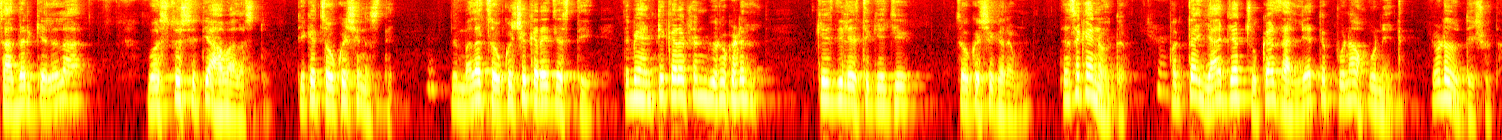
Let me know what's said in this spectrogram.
सादर केलेला वस्तुस्थिती अहवाल असतो. ती काही चौकशी नसते. जर मला चौकशी करायची असती तर मी अँटी करप्शन ब्युरोकडे केस दिली असती की याची चौकशी करा म्हणून. तसं काही नव्हतं. फक्त या ज्या चुका झाल्या त्या पुन्हा होऊ नयेत. एवढाच उद्देश होता.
